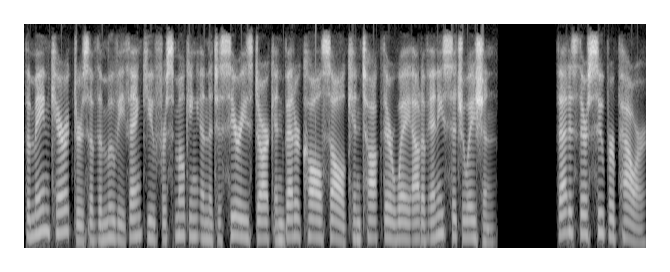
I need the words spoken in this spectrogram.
The main characters of the movie Thank You for Smoking and the TV series Ozark and Better Call Saul can talk their way out of any situation. That is their superpower,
